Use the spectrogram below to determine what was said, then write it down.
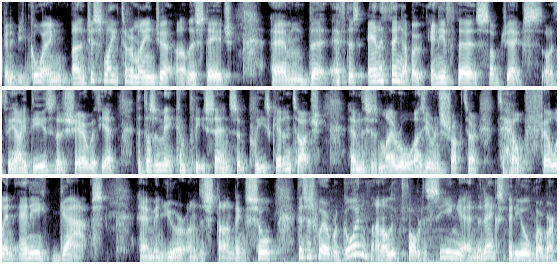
going to be going. And I'd just like to remind you at this stage um, that if there's anything about any of the subjects or the ideas that I share with you that doesn't make complete sense, then please get in touch. And um, this is my role as your instructor to help fill in any gaps um, in your understanding. So this is where we're going, and I look forward to seeing you in the next video where we're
